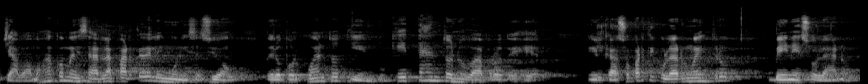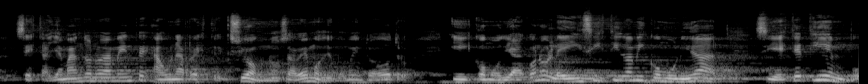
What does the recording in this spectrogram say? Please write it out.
ya vamos a comenzar la parte de la inmunización, pero ¿por cuánto tiempo? ¿Qué tanto nos va a proteger? En el caso particular nuestro, venezolano, se está llamando nuevamente a una restricción, no sabemos de un momento a otro. Y como diácono le he insistido a mi comunidad, si este tiempo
